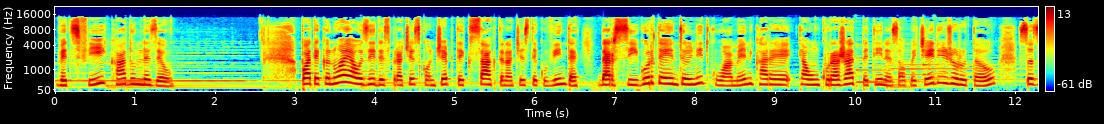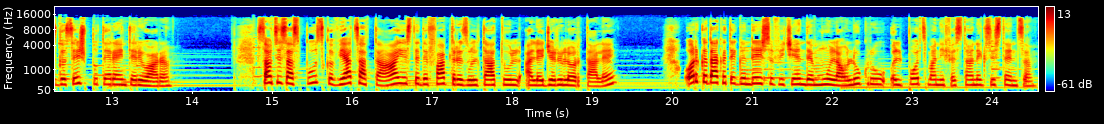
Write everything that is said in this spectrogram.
Veți fi ca Dumnezeu. Poate că nu ai auzit despre acest concept exact în aceste cuvinte, dar sigur te-ai întâlnit cu oameni care te-au încurajat pe tine sau pe cei din jurul tău să-ți găsești puterea interioară. Sau ți s-a spus că viața ta este de fapt rezultatul alegerilor tale? Ori că dacă te gândești suficient de mult la un lucru, îl poți manifesta în existență.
